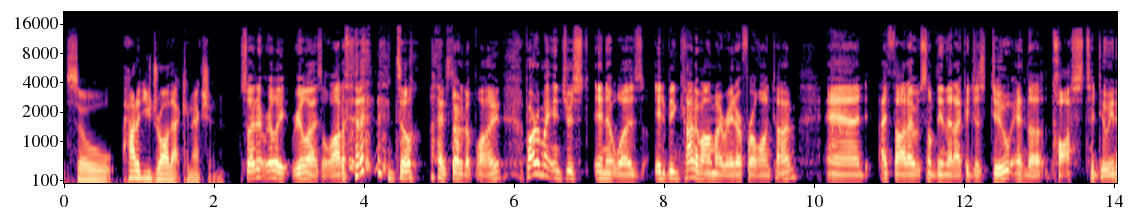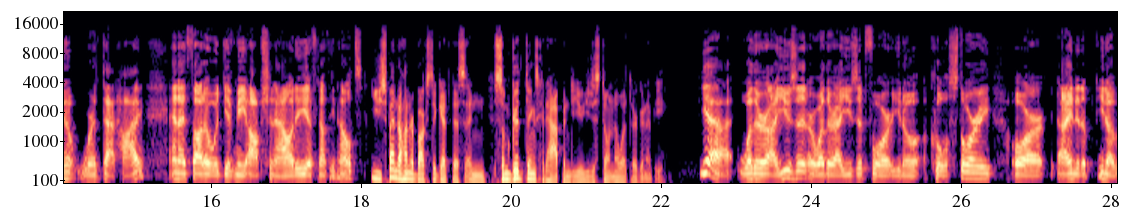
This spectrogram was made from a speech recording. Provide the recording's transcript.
So, how did you draw that connection? So I didn't really realize a lot of that until I started applying. Part of my interest in it was it had been kind of on my radar for a long time, and I thought it was something that I could just do, and the costs to doing it weren't that high, and I thought it would give me optionality if nothing else. You spend a hundred bucks to get this, and some good things could happen to you. You just don't know what they're going to be. Yeah, whether I use it or whether I use it for, you know, a cool story or I ended up, you know,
